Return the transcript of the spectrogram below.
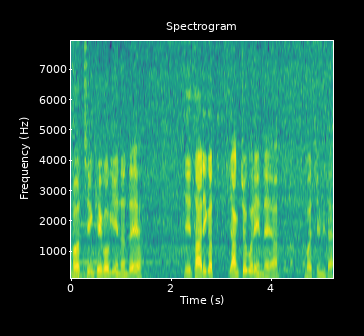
멋진 계곡이 있는데요. 이 다리가 양쪽으로 있네요. 멋집니다.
